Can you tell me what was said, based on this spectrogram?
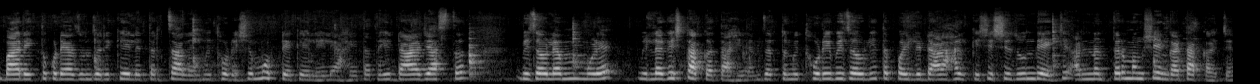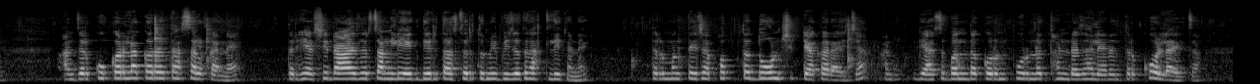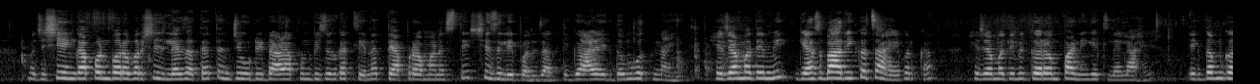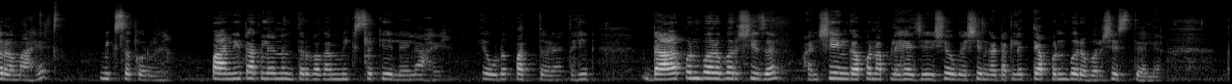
बारीक तुकडे अजून जरी केले तर चालेल. मी थोडेसे मोठे केलेले आहेत. आता ही डाळ जास्त भिजवल्यामुळे मी लगेच टाकत आहे. आणि जर तुम्ही थोडी भिजवली तर पहिली डाळ हलकीशी शिजवून द्यायची आणि नंतर मग शेंगा टाकायच्या. आणि जर कुकरला करत असाल का नाही तर ही अशी डाळ जर चांगली एक दीड तास जर तुम्ही भिजत घातली का नाही तर मग त्याच्या फक्त दोन शिट्ट्या करायच्या आणि गॅस बंद करून पूर्ण थंड झाल्यानंतर खोलायचा. म्हणजे शेंगा पण बरोबर शिजल्या जातात आणि जेवढी डाळ आपण भिजत घातली ना त्याप्रमाणेच ती शिजली पण जाते. गाळ एकदम होत नाही. ह्याच्यामध्ये मी गॅस बारीकच आहे बरं का ह्याच्यामध्ये मी गरम पाणी घेतलेलं आहे. एकदम गरम आहे. मिक्स करूया. पाणी टाकल्यानंतर बघा मिक्स केलेलं आहे. एवढं पातळ आहे. आता ही डाळ पण बरोबर शिजल आणि शेंगा पण आपल्या ह्या जे शेवग्या शेंगा टाकल्या त्या पण बरोबर शिजत्याल्या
